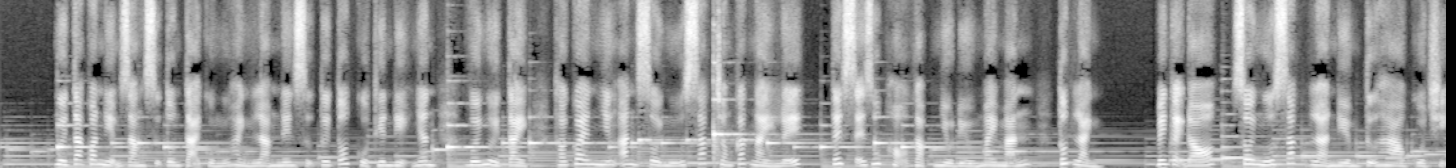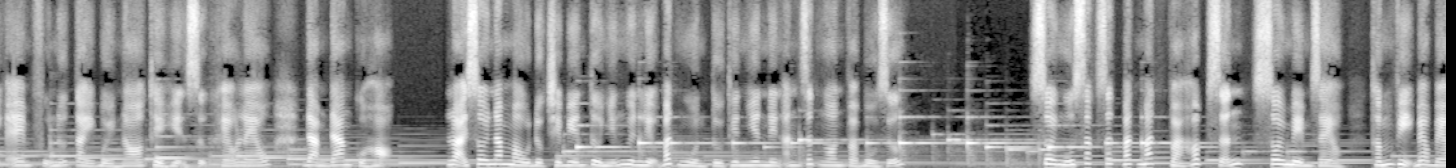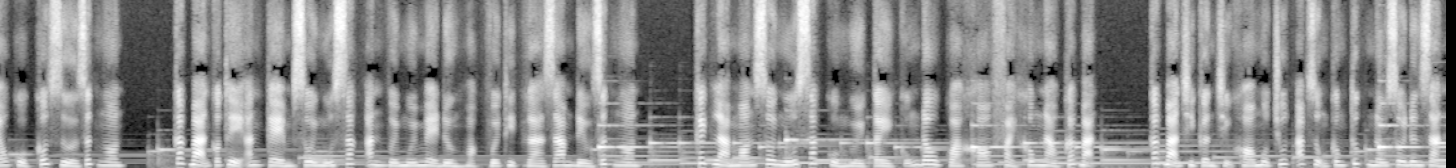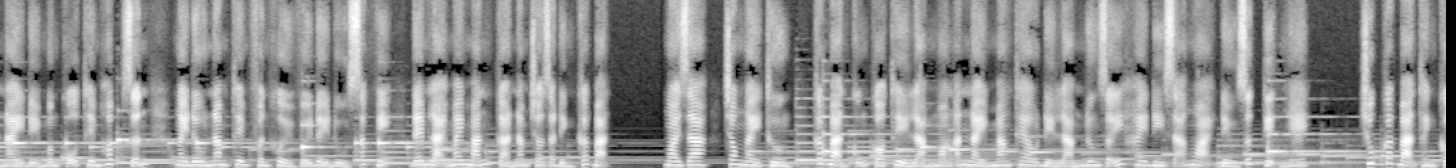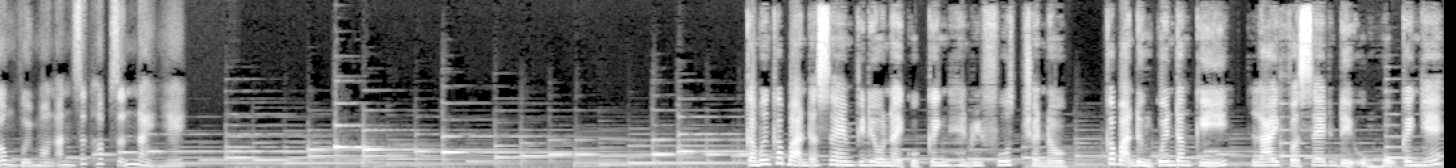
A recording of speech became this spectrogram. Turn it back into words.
Người ta quan niệm rằng sự tồn tại của ngũ hành làm nên sự tươi tốt của thiên địa nhân. Với người Tây, thói quen những ăn xôi ngũ sắc trong các ngày lễ, Tết sẽ giúp họ gặp nhiều điều may mắn, tốt lành. Bên cạnh đó, xôi ngũ sắc là niềm tự hào của chị em phụ nữ Tây bởi nó thể hiện sự khéo léo, đảm đang của họ. Loại xôi năm màu được chế biến từ những nguyên liệu bắt nguồn từ thiên nhiên nên ăn rất ngon và bổ dưỡng. Xôi ngũ sắc rất bắt mắt và hấp dẫn, xôi mềm dẻo, thấm vị beo béo của cốt dừa rất ngon. Các bạn có thể ăn kèm xôi ngũ sắc ăn với muối mè đường hoặc với thịt gà giam đều rất ngon. Cách làm món xôi ngũ sắc của người Tây cũng đâu quá khó phải không nào các bạn? Các bạn chỉ cần chịu khó một chút áp dụng công thức nấu sôi đơn giản này để mâm cỗ thêm hấp dẫn, ngày đầu năm thêm phấn khởi với đầy đủ sắc vị, đem lại may mắn cả năm cho gia đình các bạn. Ngoài ra, trong ngày thường, các bạn cũng có thể làm món ăn này mang theo để làm nương rẫy hay đi dã ngoại đều rất tiện nhé. Chúc các bạn thành công với món ăn rất hấp dẫn này nhé. Cảm ơn các bạn đã xem video này của kênh Henry Food Channel. Các bạn đừng quên đăng ký, like và share để ủng hộ kênh nhé.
